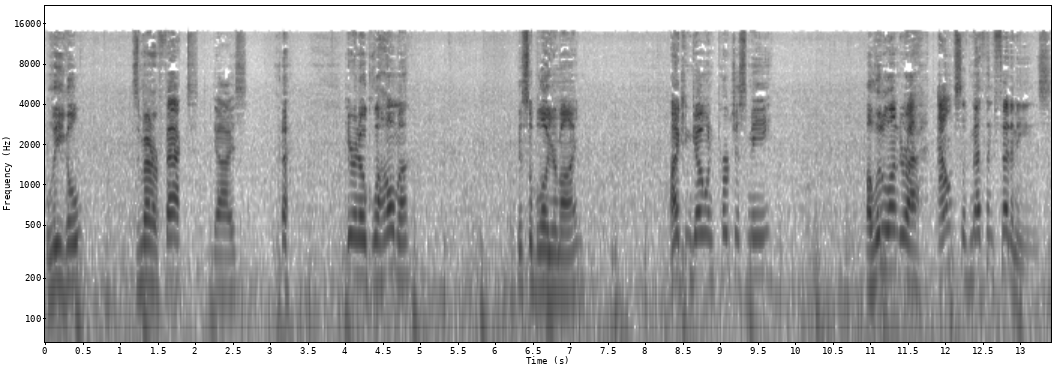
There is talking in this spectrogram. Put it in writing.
legal. As a matter of fact, guys, here in Oklahoma, this will blow your mind. I can go and purchase me a little under an ounce of methamphetamines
